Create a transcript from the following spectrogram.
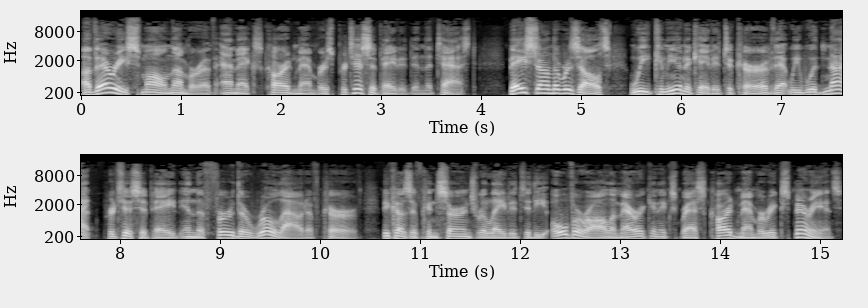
A very small number of Amex card members participated in the test. Based on the results, we communicated to Curve that we would not participate in the further rollout of Curve because of concerns related to the overall American Express card member experience.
